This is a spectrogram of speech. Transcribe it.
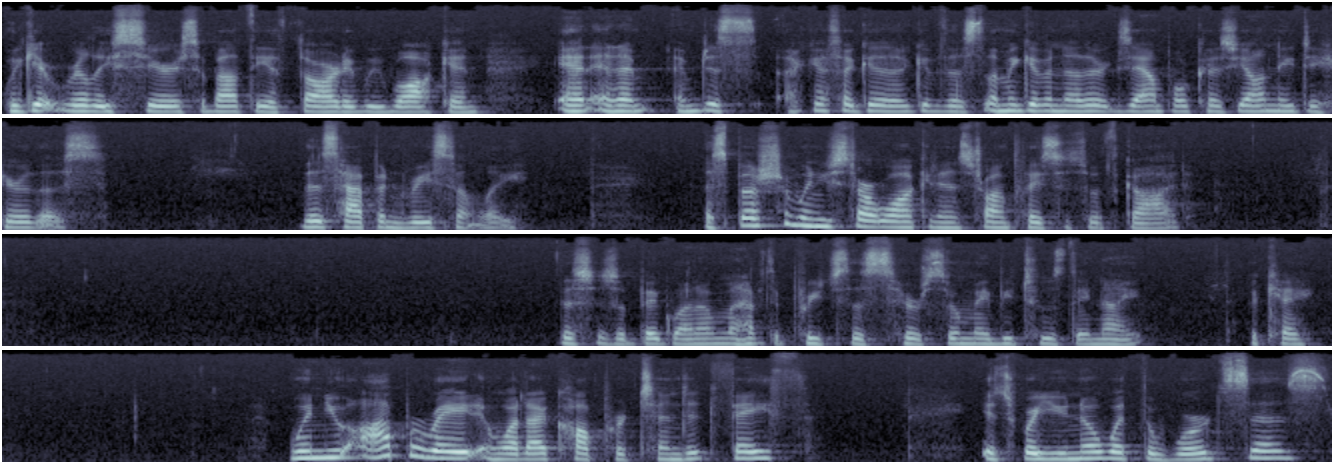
we get really serious about the authority we walk in. And, and I'm, I'm just, I guess I gotta give this, let me give another example because y'all need to hear this. This happened recently, especially when you start walking in strong places with God. This is a big one. I'm to have to preach this here soon, maybe Tuesday night. Okay. When you operate in what I call pretended faith, it's where you know what the word says,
